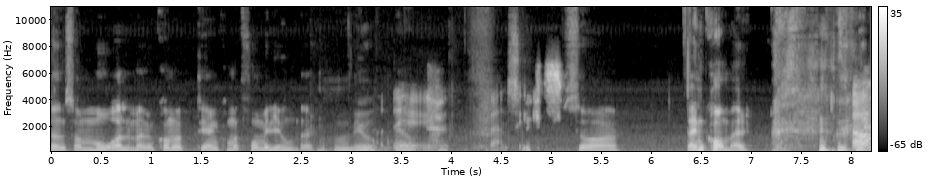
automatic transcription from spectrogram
000 som mål men kom upp till 1,2 miljoner. Mm, jo. Det är ja. fancy. Så den kommer. Ja.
